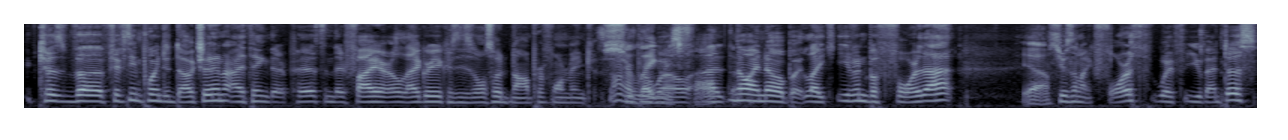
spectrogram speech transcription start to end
Because the 15 point deduction, I think they're pissed and they fire Allegri because he's also not performing not super Allegri's well. fault, though. no, I know, but like even before that, Yeah. he was in like fourth with Juventus.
